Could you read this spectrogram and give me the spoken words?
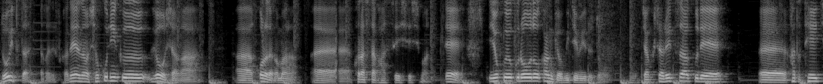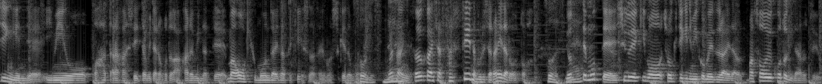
ドイツだったかですかねの食肉業者があコロナが、まあえー、クラスターが発生してしまってよくよく労働環境を見てみるとめちゃくちゃ劣悪でえーかつ低賃金で移民を働かせていったみたいなことが明るみになって、まあ、大きく問題になったケースになりますけども、そうですねまさにそういう会社はサステイナブルじゃないだろうと、そうですねよってもって収益も長期的に見込めづらいだろう、まあ、そういうことになるというこ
